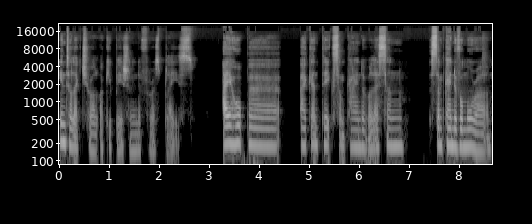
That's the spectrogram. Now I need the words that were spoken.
intellectual occupation in the first place. I hope uh, I can take some kind of a lesson, some kind of a moral.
